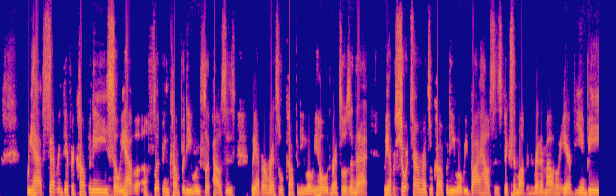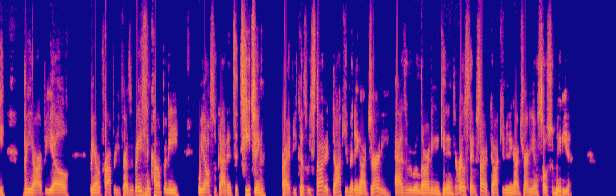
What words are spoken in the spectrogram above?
We have seven different companies. So we have a, a flipping company where we flip houses. We have a rental company where we hold rentals and that. We have a short term rental company where we buy houses, fix them up, and rent them out on Airbnb, VRBO. We have a property preservation company. We also got into teaching, right? Because we started documenting our journey as we were learning and getting into real estate. We started documenting our journey on social media.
